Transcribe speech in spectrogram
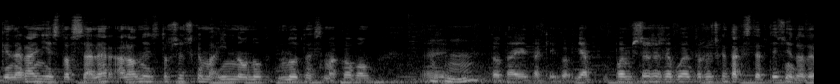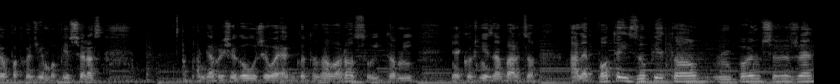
generalnie jest to seler, ale on jest troszeczkę ma inną nut, nutę smakową. E, Dodaje takiego. Ja powiem szczerze, że byłem troszeczkę tak sceptycznie do tego podchodziłem, bo pierwszy raz Gabrysia go użyła jak gotowała rosół i to mi jakoś nie za bardzo. Ale po tej zupie to mm, powiem szczerze, że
